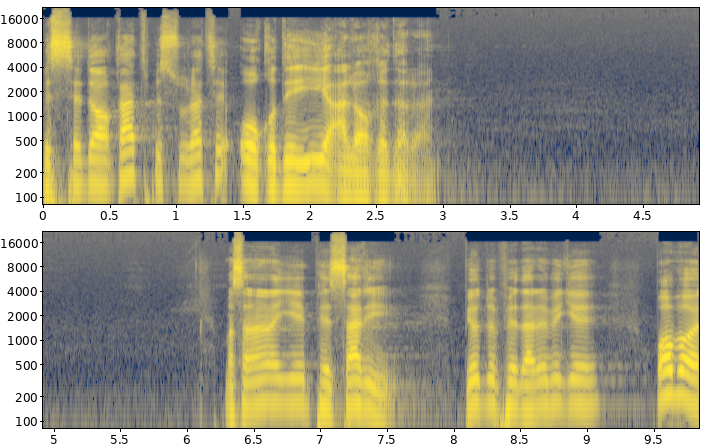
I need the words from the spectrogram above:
به صداقت به صورت عقده ای علاقه دارن. مثلا یه پسری بیاد به پدره بگه بابا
